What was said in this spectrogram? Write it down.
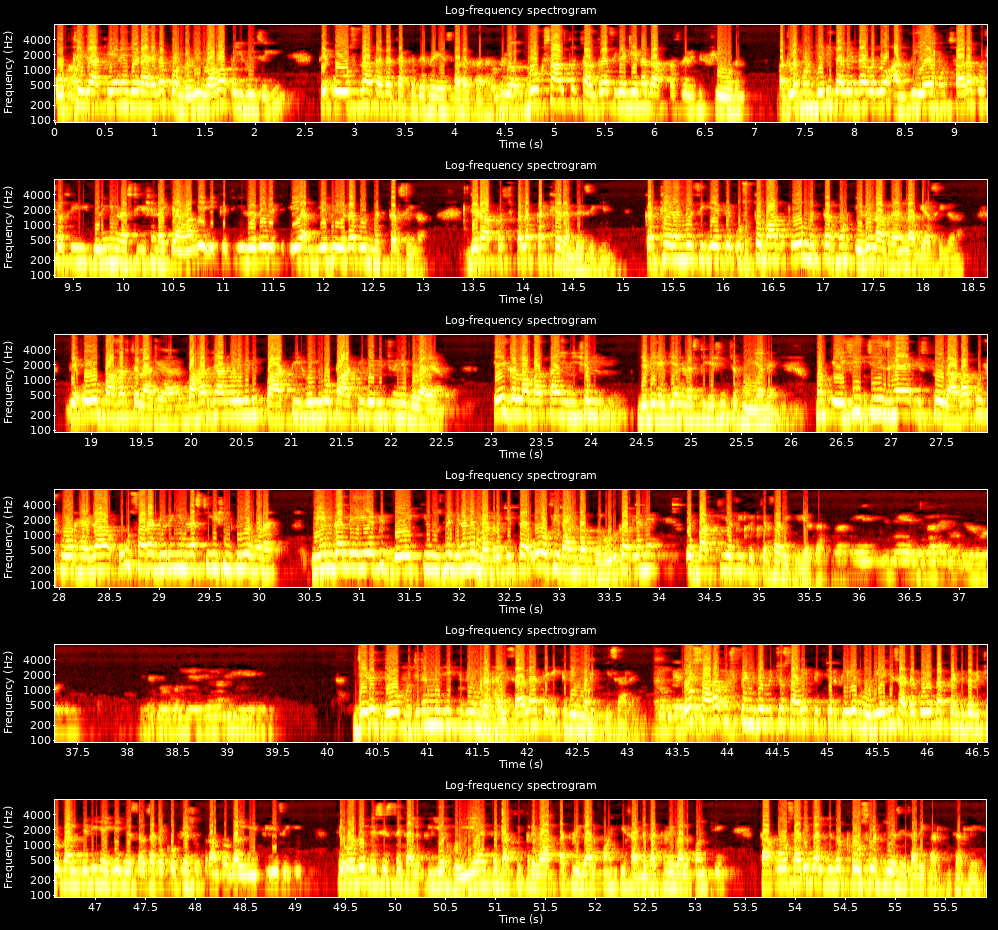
ਉੱਥੇ ਜਾ ਕੇ ਇਹਨੇ ਜਿਹੜਾ ਹੈਗਾ ਧੁੰਦ ਵੀ ਵਾਵਾ ਪਈ ਹੋਈ ਸੀਗੀ ਤੇ ਉਸ ਦਾ ਫਾਇਦਾ ਚੱਕਦੇ ਹੋਏ ਇਹ ਸਾਰਾ ਕਰ ਦੋ ਕੁ ਸਾਲ ਤੋਂ ਚੱਲ ਰਿਹਾ ਸੀਗਾ ਜੀ ਇਹਨਾਂ ਦਾ ਆਪਸ ਦੇ ਵਿੱਚ ਫਿਊਡ ਮਤਲਬ ਹੁਣ ਜਿਹੜੀ ਗੱਲ ਇਹਨਾਂ ਵੱਲੋਂ ਆਂਦੀ ਹੈ, ਹੁਣ ਸਾਰਾ ਕੁਝ ਅਸੀਂ ਜਿਹੜੀ ਇਨਵੈਸਟੀਗੇਸ਼ਨ ਲੈ ਕੇ ਆਵਾਂਗੇ, ਇੱਕ ਚੀਜ਼ ਇਹਦੇ ਵਿੱਚ ਇਹ ਆਂਦੀ ਹੈ ਵੀ ਇਹਦਾ ਕੋਈ ਮਿੱਤਰ ਸੀਗਾ, ਜਿਹੜਾ ਆਪਸ ਵਿੱਚ ਪਹਿਲਾਂ ਇਕੱਠੇ ਰਹਿੰਦੇ ਸੀਗੇ। ਇਕੱਠੇ ਰਹਿੰਦੇ ਸੀਗੇ ਤੇ ਉਸ ਤੋਂ ਬਾਅਦ ਉਹ ਮਿੱਤਰ ਹੁਣ ਇਹਦੇ ਨਾਲ ਰਹਿਣ ਲੱਗ ਗਿਆ ਸੀਗਾ। ਤੇ ਉਹ ਬਾਹਰ ਚਲਾ ਗਿਆ। ਬਾਹਰ ਜਾਣ ਵਾਲੀ ਜਿਹੜੀ ਪਾਰਟੀ ਹੋਈ, ਉਹ ਪਾਰਟੀ ਦੇ ਵਿੱਚ ਹੀ ਬੁਲਾਇਆ। ਇਹ ਗੱਲਾਂ ਬਾਤਾਂ ਇਨੀਸ਼ੀਅਲ ਜਿਹੜੀ ਹੈਗੀ ਇਨਵੈਸਟੀਗੇਸ਼ਨ ਚ ਹੋਈਆਂ ਨੇ। ਹੁਣ ਇਹੀ ਚੀਜ਼ ਹੈ ਇਸ ਤੋਂ ਇਲਾਵਾ ਕੁਝ ਹੋਰ ਹੈਗਾ ਉਹ ਸਾਰਾ ਡਿਊਰਿੰਗ ਇਨਵੈਸਟੀਗੇਸ਼ਨ ਕਲੀਅਰ ਹੋਣਾ ਹੈ। ਮੇਨ ਗੱਲ ਇਹ ਹੈ ਵੀ ਦੋ ਅਕਿਊਜ਼ ਨੇ ਜਿਨ੍ਹਾਂ ਨੇ ਮਰਡਰ ਕੀਤਾ ਉਹ ਅਸੀਂ ਰਾਉਂਡ ਅਪ ਜ਼ਰੂਰ ਕਰ ਲੈਣੇ ਤੇ ਬਾਕੀ ਅਸੀਂ ਪਿਕਚਰ ਸਾਰੀ ਕਲੀਅਰ ਕਰ ਜਿਹੜੇ ਦੋ ਮੁਜਰਮ ਨੇ ਜੀ ਇੱਕ ਦੀ ਉਮਰ 28 ਸਾਲ ਹੈ ਤੇ ਇੱਕ ਦੀ ਉਮਰ 21 ਸਾਲ ਹੈ। ਉਹ ਸਾਰਾ ਕੁਝ ਪਿੰਡ ਦੇ ਵਿੱਚੋਂ ਸਾਰੀ ਪਿਕਚਰ ਕਲੀਅਰ ਹੋ ਰਹੀ ਹੈ ਜੀ। ਸਾਡੇ ਕੋਲ ਤਾਂ ਪਿੰਡ ਦੇ ਵਿੱਚੋਂ ਗੱਲ ਜਿਹੜੀ ਹੈਗੀ ਹੈ, ਜਿਸ ਤਰ੍ਹਾਂ ਸਾਡੇ ਖੁਫੀਆ ਸੂਤਰਾਂ ਤੋਂ ਗੱਲ ਨਿਕਲੀ ਸੀਗੀ। ਤੇ ਉਹਦੇ ਬੇਸਿਸ ਤੇ ਗੱਲ ਕਲੀਅਰ ਹੋਈ ਹੈ ਤੇ ਬਾਕੀ ਪਰਿਵਾਰ ਤੱਕ ਵੀ ਗੱਲ ਪਹੁੰਚੀ, ਸਾਡੇ ਤੱਕ ਵੀ ਗੱਲ ਪਹੁੰਚੀ, ਤਾਂ ਉਹ ਸਾਰੀ ਗੱਲ ਜਦੋਂ ਠੋਸ ਲੱਗੀ, ਅਸੀਂ ਸਾਰੀ ਕਰਕੇ ਕਰ ਲਈ।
